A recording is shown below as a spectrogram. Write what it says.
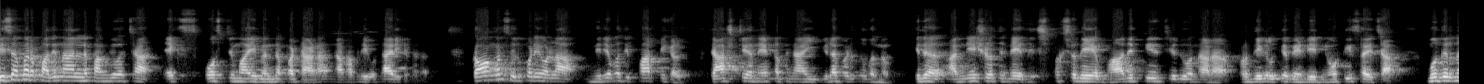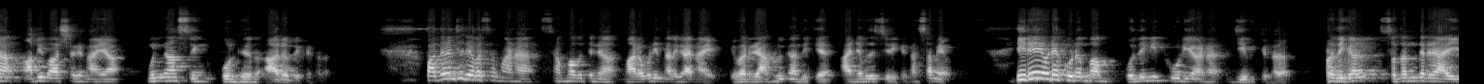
ഡിസംബർ പതിനാലിന് പങ്കുവച്ച എക്സ് പോസ്റ്റുമായി ബന്ധപ്പെട്ടാണ് നടപടി ഉണ്ടായിരിക്കുന്നത്. കോൺഗ്രസ് ഉൾപ്പെടെയുള്ള നിരവധി പാർട്ടികൾ രാഷ്ട്രീയ നേട്ടത്തിനായി ഇടപെടുന്നുവെന്നും ഇത് അന്വേഷണത്തിന്റെ നിഷ്പക്ഷതയെ ബാധിക്കുകയും ചെയ്തുവെന്നാണ് പ്രതികൾക്ക് വേണ്ടി നോട്ടീസ് അയച്ച മുതിർന്ന അഭിഭാഷകനായ മുന്നാ സിംഗ് പൂണ്ടീർ ആരോപിക്കുന്നത്. പതിനഞ്ച് ദിവസമാണ് സംഭവത്തിന് മറുപടി നൽകാനായി ഇവർ രാഹുൽ ഗാന്ധിക്ക് അനുവദിച്ചിരിക്കുന്ന സമയം. ഇരയുടെ കുടുംബം ഒതുങ്ങിക്കൂടിയാണ് ജീവിക്കുന്നത്. പ്രതികൾ സ്വതന്ത്രരായി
